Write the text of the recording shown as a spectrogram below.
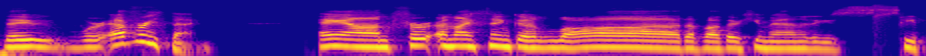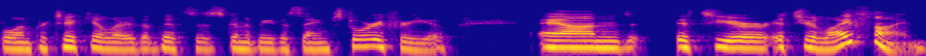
They were everything. And for and I think a lot of other humanities people in particular that this is going to be the same story for you. And it's your it's your lifeline.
